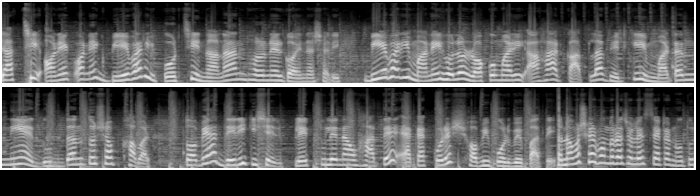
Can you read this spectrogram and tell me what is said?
যাচ্ছি অনেক অনেক বিয়ে বাড়ি পরছি নানান ধরনের গয়না শাড়ি। বিয়ে বাড়ি মানেই হলো রকমারি আহার, কাতলা, ভেটকি, মাটন নিয়ে দুর্দান্ত সব খাবার। তবে আর দেরি কিসের? প্লেট তুলে নাও হাতে, এক এক করে সবই পড়বে পাতে। তো নমস্কার বন্ধুরা, চলে এসছে একটা নতুন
